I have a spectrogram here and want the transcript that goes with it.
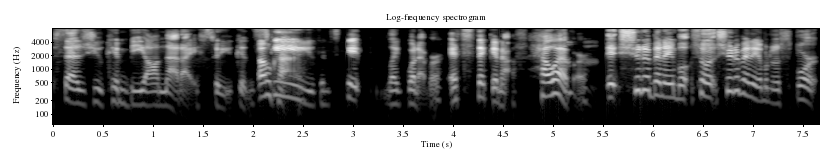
says you can be on that ice. So you can ski, Okay. you can skate, like whatever. It's thick enough. However, mm-hmm. it should have been able, so it should have been able to support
